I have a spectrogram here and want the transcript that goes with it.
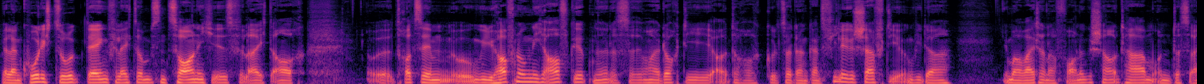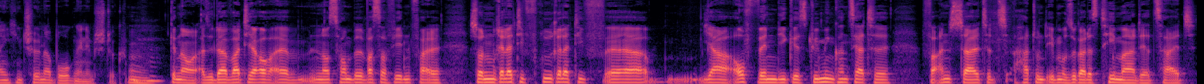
melancholisch zurückdenkt, vielleicht auch ein bisschen zornig ist, vielleicht auch äh, trotzdem irgendwie die Hoffnung nicht aufgibt. Ne? Das haben ja doch die, doch auch Gott sei Dank ganz viele geschafft, die irgendwie da immer weiter nach vorne geschaut haben und das ist eigentlich ein schöner Bogen in dem Stück. Mhm. Genau, also da wart ja auch äh, ein Ensemble, was auf jeden Fall schon relativ früh relativ äh, ja aufwendige Streaming-Konzerte veranstaltet hat und eben sogar das Thema der Zeit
